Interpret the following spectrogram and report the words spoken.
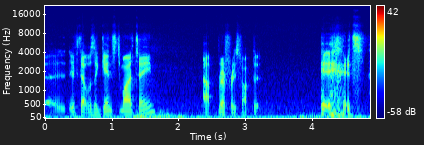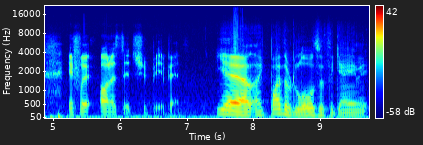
uh, if that was against my team, uh, referees fucked it. It's, if we're honest, it should be a pen. Yeah, like by the laws of the game, it,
